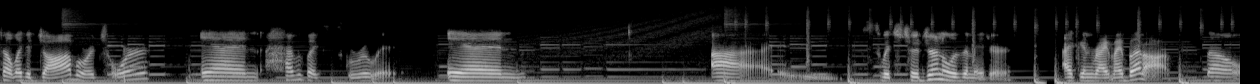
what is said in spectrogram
felt like a job or a chore. And I was like, screw it. And I switched to a journalism major. I can write my butt off. So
